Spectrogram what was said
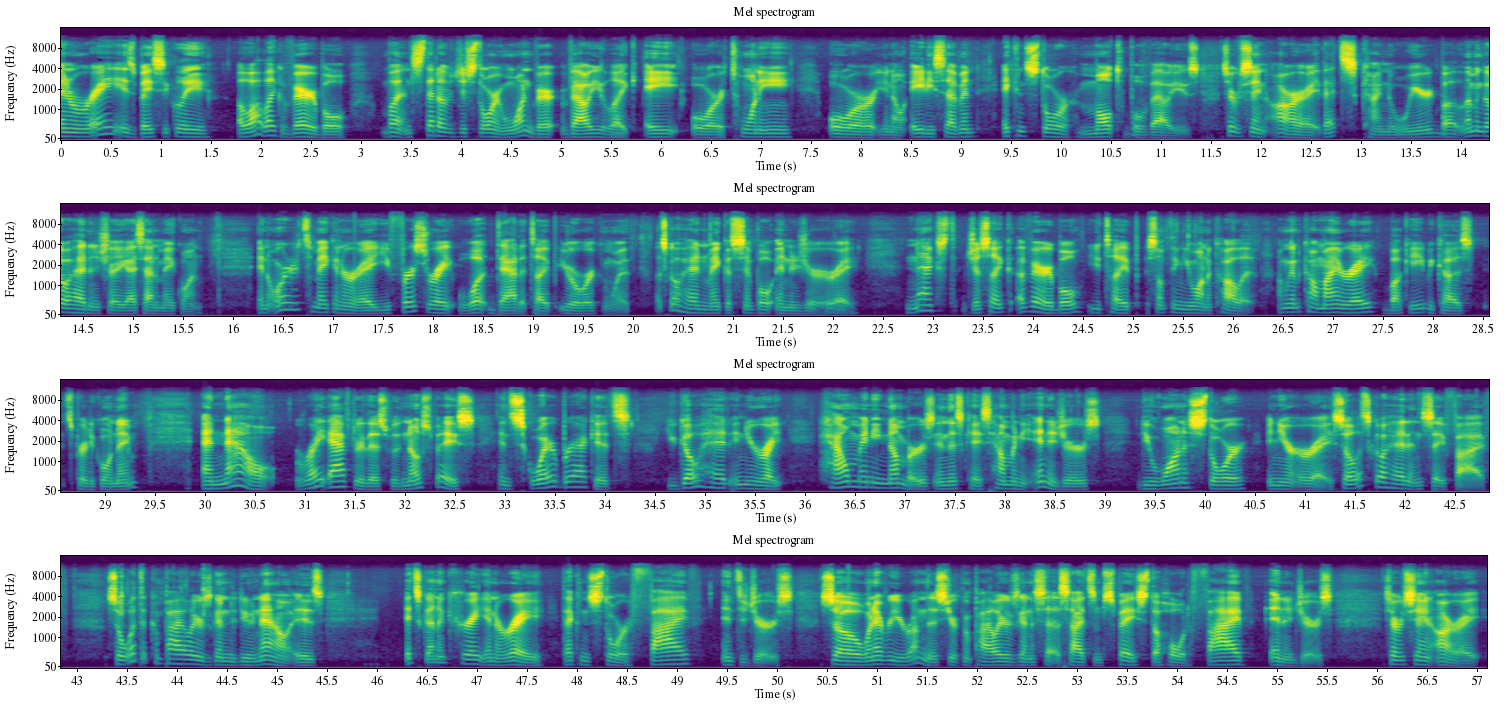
an array is basically a lot like a variable, but instead of just storing one value like 8 or 20 or you know 87 it can store multiple values. So if you're saying alright that's kind of weird but let me go ahead and show you guys how to make one. In order to make an array you first write what data type you're working with. Let's go ahead and make a simple integer array. Next just like a variable you type something you want to call it. I'm gonna call my array Bucky because it's a pretty cool name and now, right after this, with no space, in square brackets, you go ahead and you write how many numbers, in this case, how many integers, do you want to store in your array. So let's go ahead and say 5. So what the compiler is going to do now is it's going to create an array that can store 5 integers. So whenever you run this, your compiler is going to set aside some space to hold 5 integers. So we're saying, alright,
